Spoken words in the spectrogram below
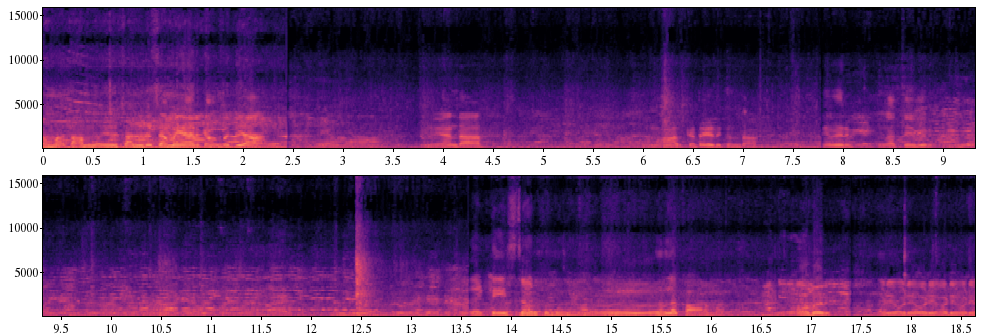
ஆமா சந்தை செமையா இருக்கான் பத்தியா? ஏன்டா மார்க்கெட்டை எடுக்கண்டா என் பேரு? உங்க அத்தை பேரு? இருக்கும் நல்ல காரமா இருக்கும். அங்க பேரு. ஓடி ஓடி ஓடி ஓடி ஓடி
